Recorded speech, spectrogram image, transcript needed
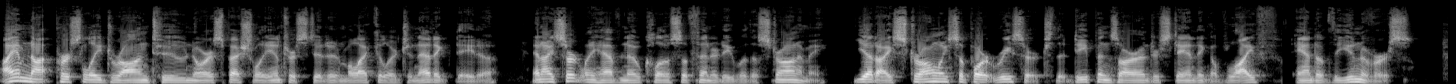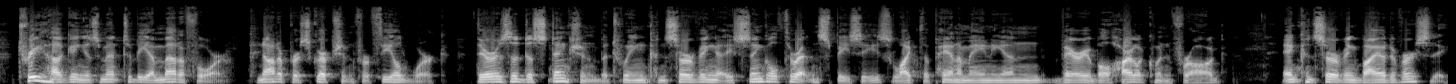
I am not personally drawn to nor especially interested in molecular genetic data, and I certainly have no close affinity with astronomy. Yet I strongly support research that deepens our understanding of life and of the universe. Tree hugging is meant to be a metaphor, not a prescription for field work. There is a distinction between conserving a single threatened species, like the Panamanian variable harlequin frog, and conserving biodiversity,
